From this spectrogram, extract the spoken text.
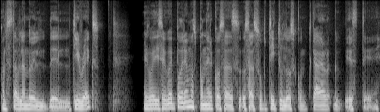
cuando está hablando del, del T-Rex. El güey dice, güey, podríamos poner cosas, o sea, subtítulos con cada, este,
